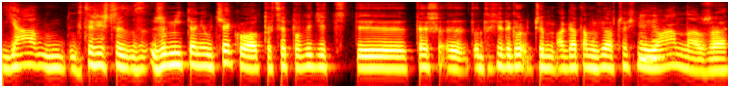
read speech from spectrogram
ja chcę jeszcze, żeby mi to nie uciekło, to chcę powiedzieć y, też y, odnośnie tego, o czym Agata mówiła wcześniej, Mhm. Joanna, że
